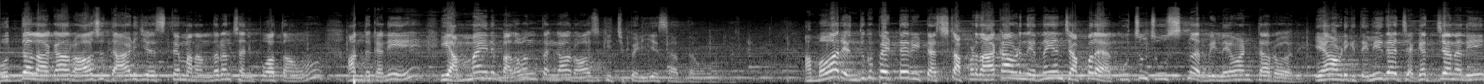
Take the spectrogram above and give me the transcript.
వద్దలాగా రాజు దాడి చేస్తే మనందరం చనిపోతాము. అందుకని ఈ అమ్మాయిని బలవంతంగా రాజుకి ఇచ్చి పెళ్ళి చేసేద్దాం. అమ్మవారు ఎందుకు పెట్టారు ఈ టెస్ట్? అప్పటిదాకా ఆవిడ నిర్ణయం చెప్పలే. కూర్చొని చూస్తున్నారు వీళ్ళు ఏమంటారో అది ఏం ఆవిడకి తెలియదా జగజ్జనని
